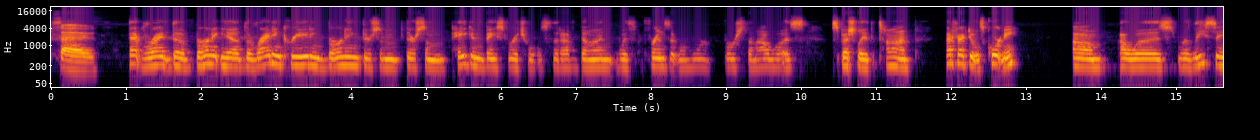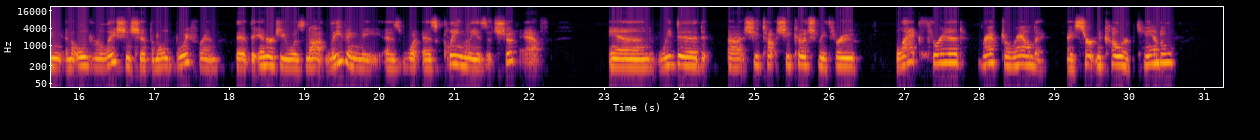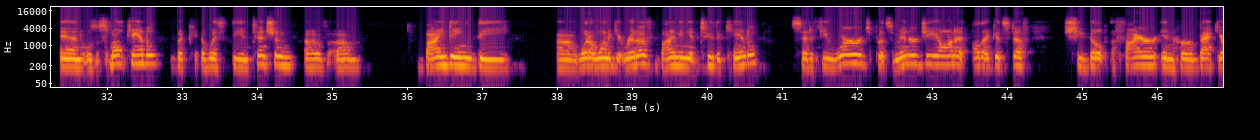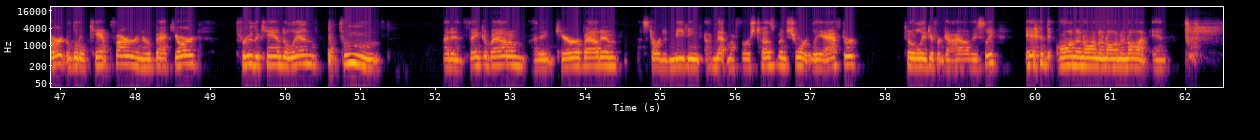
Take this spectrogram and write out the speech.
So that right the burning yeah the writing creating burning there's some there's some pagan based rituals that i've done with friends that were more versed than i was especially at the time. Matter of fact it was courtney um, i was releasing an old relationship an old boyfriend that the energy was not leaving me as what as cleanly as it should have. And we did uh, she taught she coached me through black thread wrapped around a, a certain colored candle. And it was a small candle but with the intention of um, binding the uh, what i want to get rid of binding it to the candle said a few words put some energy on it all that good stuff. She built a fire in her backyard a little campfire in her backyard threw the candle in boom. I didn't think about him i didn't care about him. I started meeting i met my first husband shortly after totally different guy obviously and on and on and on and on and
